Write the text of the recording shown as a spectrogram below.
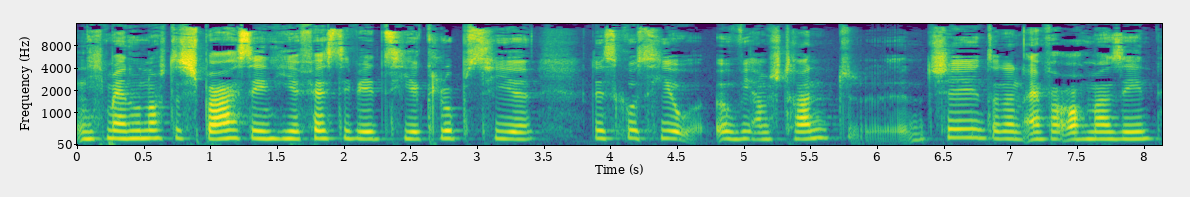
nicht mehr nur noch das Spaß sehen, hier Festivals, hier Clubs, hier Diskos, hier irgendwie am Strand äh, chillen, sondern einfach auch mal sehen,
